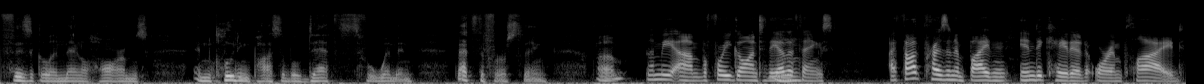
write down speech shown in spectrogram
physical and mental harms, including possible deaths for women, that's the first thing. Um, Let me, um, before you go on to the mm-hmm. other things, I thought President Biden indicated or implied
